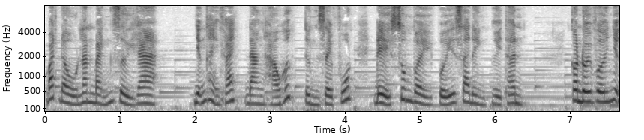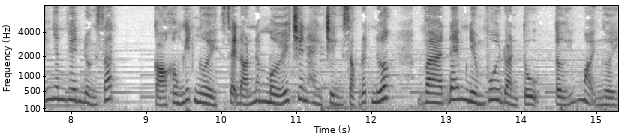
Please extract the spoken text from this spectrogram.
bắt đầu lăn bánh rời ga. Những hành khách đang háo hức từng giây phút để sum vầy với gia đình người thân còn đối với những nhân viên đường sắt, có không ít người sẽ đón năm mới trên hành trình dọc đất nước và đem niềm vui đoàn tụ tới mọi người.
